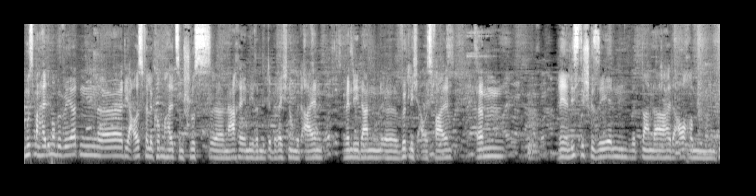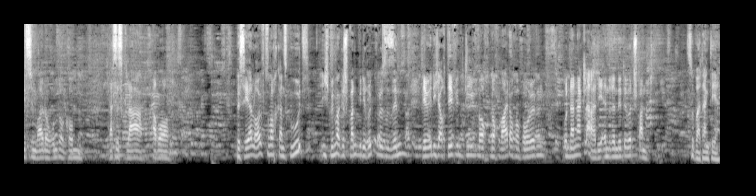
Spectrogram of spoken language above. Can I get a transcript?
muss man halt immer bewerten. Äh, die Ausfälle kommen halt zum Schluss äh, nachher in die Renditeberechnung mit ein, wenn die dann äh, wirklich ausfallen. Ähm, realistisch gesehen wird man da halt auch ein bisschen weiter runterkommen. Das ist klar, aber bisher läuft es noch ganz gut. Ich bin mal gespannt, wie die Rückflüsse sind. Den will ich auch definitiv noch, noch weiter verfolgen. Und dann, na klar, die Endrendite wird spannend. Super, dank dir.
